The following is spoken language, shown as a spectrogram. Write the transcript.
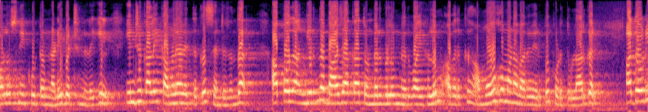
ஆலோசனை கூட்டம் நடைபெற்ற நிலையில் இன்று காலை கமலாலயத்துக்கு சென்றிருந்தார். அப்போது அங்கிருந்த பாஜக தொண்டர்களும் நிர்வாகிகளும் அவருக்கு அமோகமான வரவேற்பு கொடுத்துள்ளார்கள். அதோடு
